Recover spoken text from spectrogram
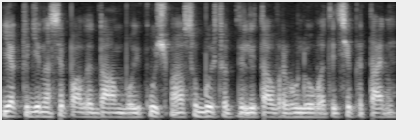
як тоді насипали дамбу, і Кучма особисто літав регулювати ці питання.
